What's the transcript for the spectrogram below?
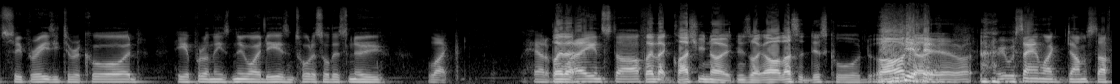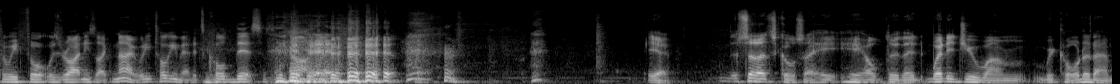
super easy to record. He had put on these new ideas and taught us all this new, like how to Play play, that- and stuff. Play that clashy note. He's like, oh, that's a Discord. Oh, okay, Yeah. yeah, right. we were saying like dumb stuff that we thought was right, and he's like, "No, what are you talking about? It's called this." It's like, oh. yeah, so that's cool. So he he helped do that. Where did you um record it at?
